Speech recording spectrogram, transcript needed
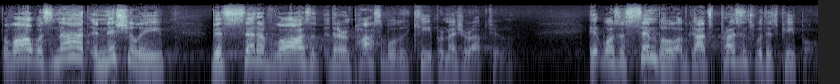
the law was not initially this set of laws that, that are impossible to keep or measure up to. It was a symbol of God's presence with his people.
